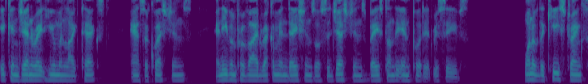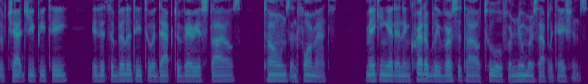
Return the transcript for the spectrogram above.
It can generate human-like text, answer questions, and even provide recommendations or suggestions based on the input it receives. One of the key strengths of ChatGPT is its ability to adapt to various styles, tones, and formats, making it an incredibly versatile tool for numerous applications.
